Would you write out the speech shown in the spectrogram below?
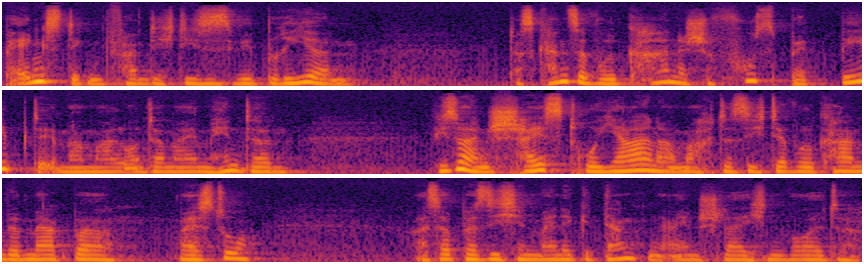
Beängstigend fand ich dieses Vibrieren. Das ganze vulkanische Fußbett bebte immer mal unter meinem Hintern. Wie so ein scheiß Trojaner machte sich der Vulkan bemerkbar. Weißt du, als ob er sich in meine Gedanken einschleichen wollte.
